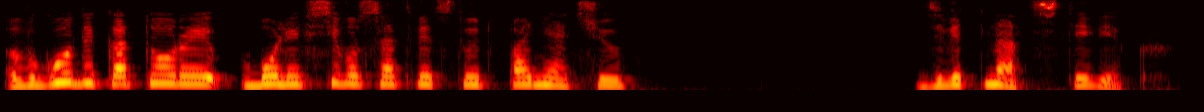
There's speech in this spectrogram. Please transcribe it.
в годы, которые более всего соответствуют понятию XIX век,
